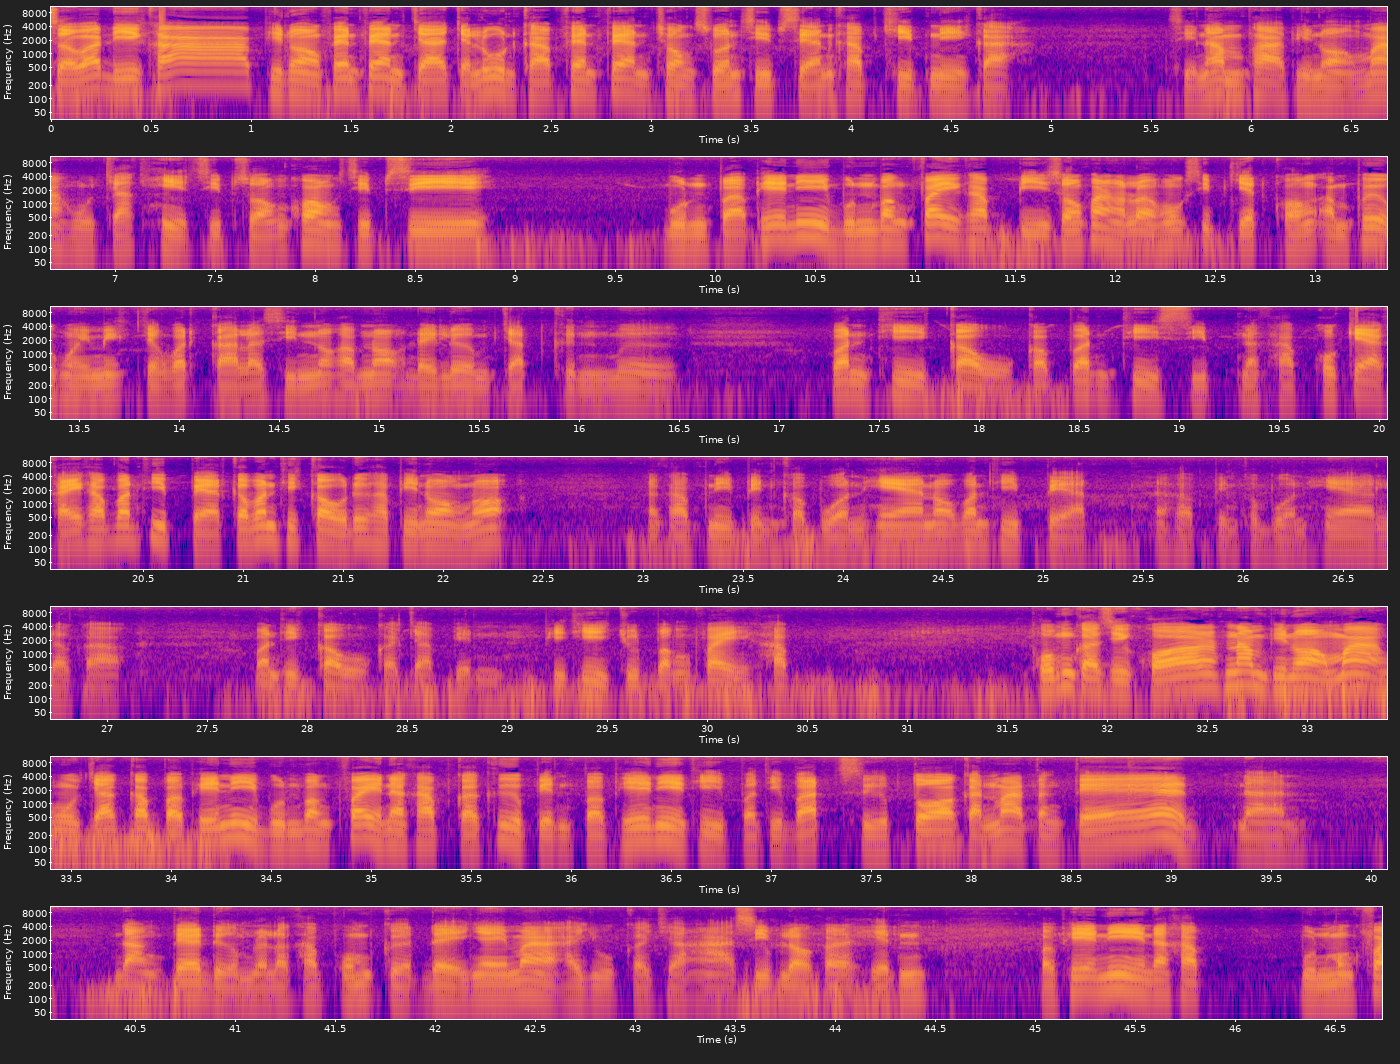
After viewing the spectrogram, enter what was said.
สวัสดีครับพี่น้องแฟนๆจ้าจะรุ่นครับแฟนๆช่องสวนสิบแสนครับคลิปนี้กะสีน้ำผ้าพี่น้องมาหูจักหีดสิบสองข้องสิบสี่บุญประเพณีบุญบังไฟครับปีสองพันห้าร้อยหกสิบเจ็ดของอำเภอห้วยมิกจังหวัดกาฬสินธุ์เนาะครับเนาะได้เริ่มจัดขึ้นเมื่อวันที่เก่ากับวันที่สิบนะครับโอแก้ไขครับวันที่แปดกับวันที่เก้าด้วยครับพี่น้องเนาะนะครับนี่เป็นขบวนแห่เนาะวันที่แปดนะครับเป็นขบวนแห่แล้วก็ วันที่เก่าก็จะเป็นพิธีจุดบังไฟครับ ผมกสิขอนำพี่น้องมาหูจักกับประเพณีบุญบังไฟนะครับ ก็คือเป็นประเพณีที่ปฏิบัติสืบต่อกันมาตั้งแต่นานดังแต่เดิมแล้วล่ะครับ ผมเกิดได้ใหญ่มากอายุก็จะหาสิบแล้วก็เห็นประเพณีนะครับ บุญบังไฟ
